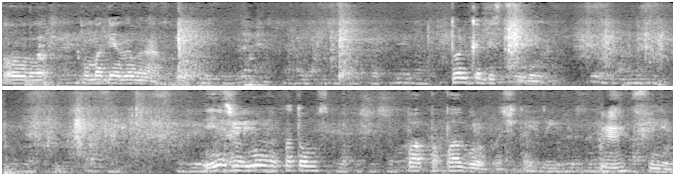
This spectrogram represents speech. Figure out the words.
по, по Маген Аврааму. Только без тфилина. И есть возможность потом по, по, по прочитать. Mm-hmm. Филин.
